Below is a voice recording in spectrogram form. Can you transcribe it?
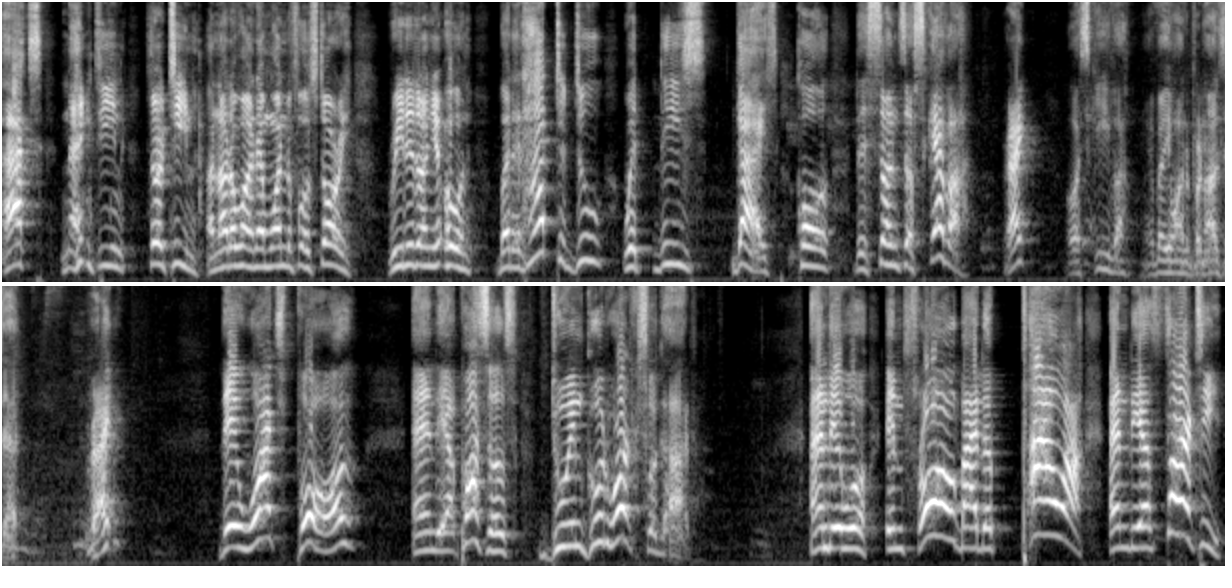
Acts 19 13. Another one of them wonderful story. Read it on your own. But it had to do with these guys called the sons of Sceva, right? Or Skiva, however you want to pronounce that, right? They watched Paul and the apostles doing good works for God. And they were enthralled by the power and the authority.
